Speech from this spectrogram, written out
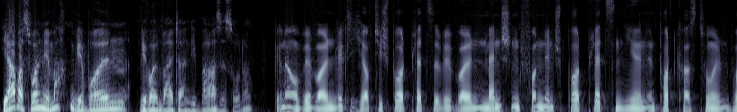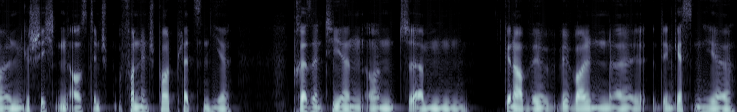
Ja, was wollen wir machen? Wir wollen, wir wollen weiter an die Basis, oder? Genau, wir wollen wirklich auf die Sportplätze, wir wollen Menschen von den Sportplätzen hier in den Podcast holen, wollen Geschichten aus den, von den Sportplätzen Sportplätzen hier präsentieren und ähm, genau, wir, wir wollen äh, den Gästen hier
